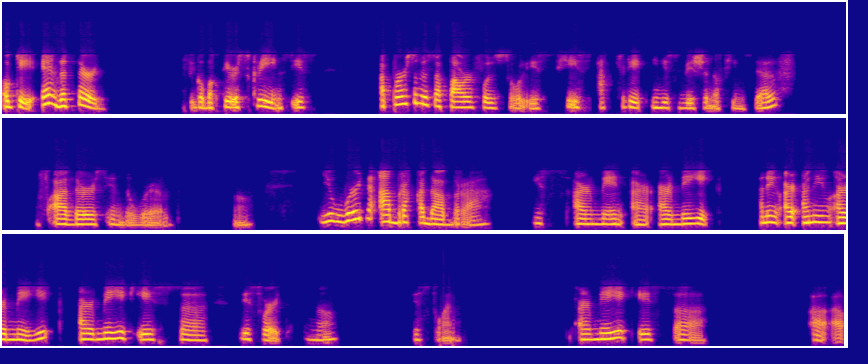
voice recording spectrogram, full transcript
Okay, and the third, if you go back to your screens, is a person who's a powerful soul is he's accurate in his vision of himself, of others, and the world. No? Yung word na abracadabra Armen, Ar, Armaic. Ano yung, Ar, ano yung Armaic? Armaic is uh, this word, no? This one. Armaic is uh, uh,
